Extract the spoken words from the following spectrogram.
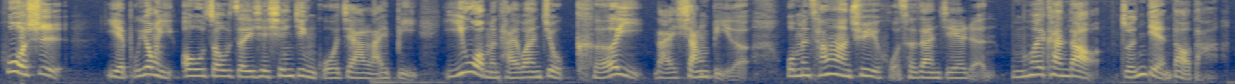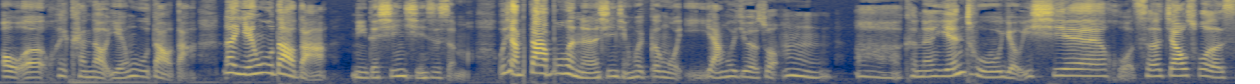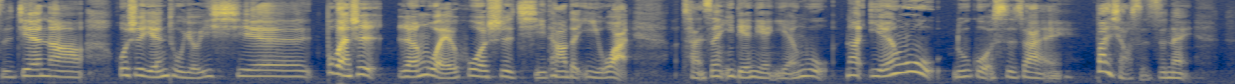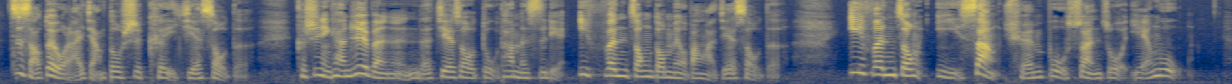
或是也不用以欧洲这一些先进国家来比，以我们台湾就可以来相比了。我们常常去火车站接人，我们会看到准点到达。偶尔会看到延误到达，那延误到达，你的心情是什么？我想大部分人的心情会跟我一样，会觉得说，嗯啊，可能沿途有一些火车交错的时间呐，或是沿途有一些，不管是人为或是其他的意外，产生一点点延误。那延误如果是在半小时之内，至少对我来讲都是可以接受的。可是你看日本人的接受度，他们是连一分钟都没有办法接受的，一分钟以上全部算作延误，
